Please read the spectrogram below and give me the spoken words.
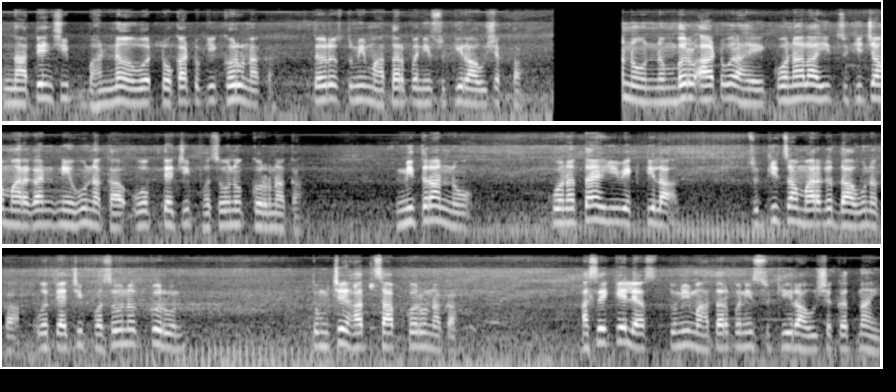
नात्यांशी भांडणं व टोकाटोकी करू नका. तरच तुम्ही म्हातारपणी सुखी राहू शकता. मित्रांनो नंबर आठवर आहे कोणालाही चुकीच्या मार्गाने नेऊ नका व त्याची फसवणूक करू नका. मित्रांनो कोणत्याही व्यक्तीला चुकीचा मार्ग दावू नका व त्याची फसवणूक करून तुमचे हात साफ करू नका. असे केल्यास तुम्ही म्हातारपणी सुखी राहू शकत नाही.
